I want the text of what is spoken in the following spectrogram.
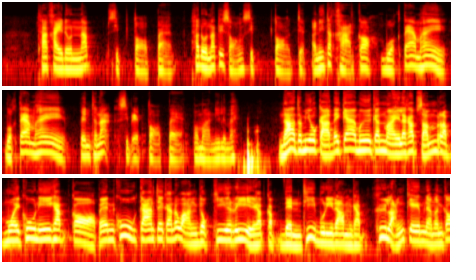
9 ถ้าใครโดนนับ 10 ต่อ 8 ถ้าโดนนับที่ 2 10 ต่อ 7 อันนี้ถ้าขาดก็บวกแต้มให้บวกแต้มให้เป็นชนะ 11 ต่อ 8 ประมาณนี้เลยไหมน่าจะมีโอกาสได้แก้มือกันใหม่แล้วครับสำหรับมวยคู่นี้ครับก็เป็นคู่การเจอกันระหว่างหยกคีรีนะครับกับเด่นที่บุรีรัมย์ครับคือหลังเกมเนี่ยมันก็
